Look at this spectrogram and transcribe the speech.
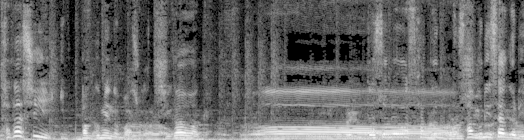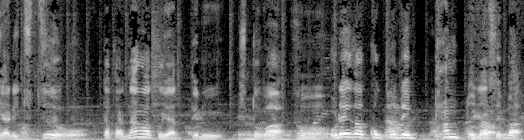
正しい一拍目の場所が違うわけ。でそれは探探り探りやりつつだから長くやってる人は俺がここでパンと出せば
